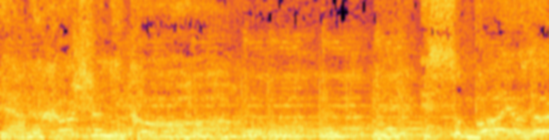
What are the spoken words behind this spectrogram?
Я не хочу нікого із собою дорогу.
